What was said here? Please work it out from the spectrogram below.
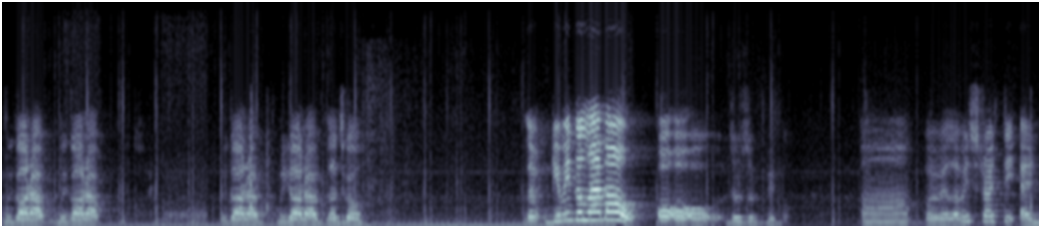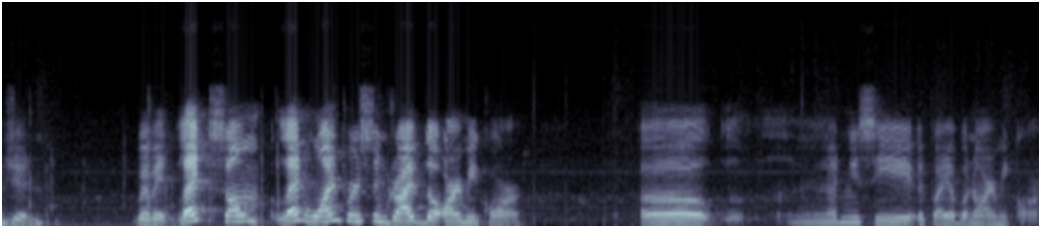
we got out. We got out. We got out. We got out. Let's go. Let, give me the limo. Oh, oh, oh. Those are people. Um, wait, wait. Let me start the engine. Wait, wait. Let some, let one person drive the army car. Uh, let me see if I have an army car.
